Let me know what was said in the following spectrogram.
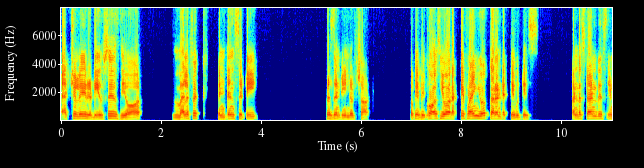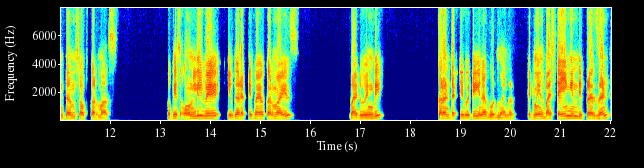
actually reduces your malefic intensity present in your chart okay because you are rectifying your current activities. Understand this in terms of karmas Okay, so only way you can rectify your karma is by doing the current activity in a good manner. It means by staying in the present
